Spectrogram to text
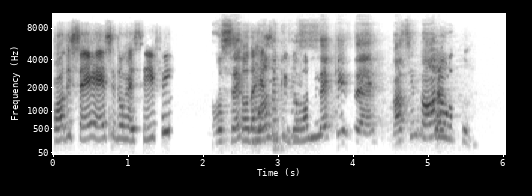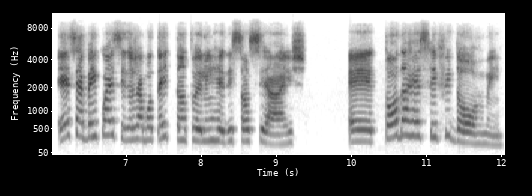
Pode ser esse do Recife? Você Toda manda Recife o que dorme. você quiser. Vá-se embora. Pronto. Esse é bem conhecido, eu já botei tanto ele em redes sociais. É, Toda Recife dorme.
